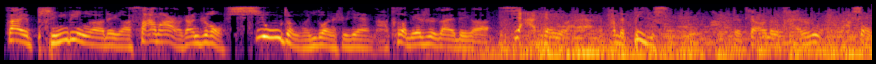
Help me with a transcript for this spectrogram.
在平定了这个撒马尔干之后，休整了一段时间啊，特别是在这个夏天以来啊，他的避暑啊，这天儿这个太热啊，受不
